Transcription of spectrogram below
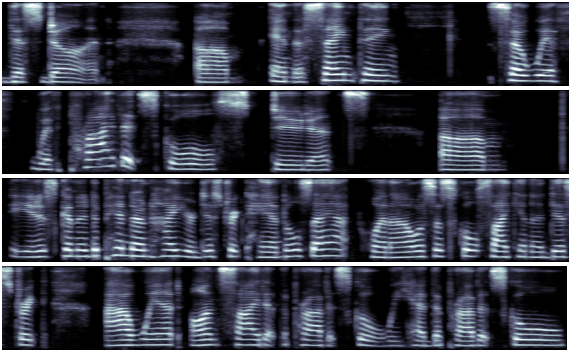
this done. Um, and the same thing so with with private school students, um, it's going to depend on how your district handles that. When I was a school psych in a district, I went on site at the private school. We had the private school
